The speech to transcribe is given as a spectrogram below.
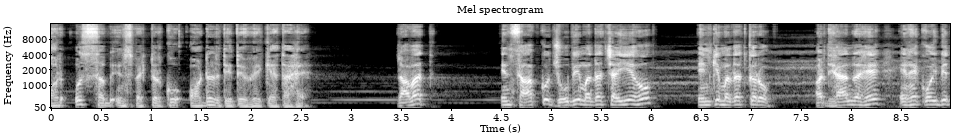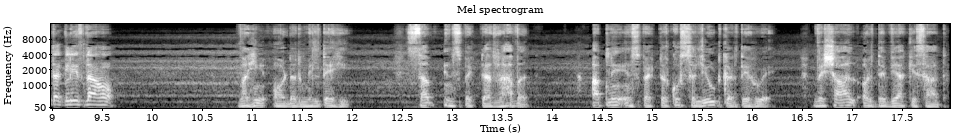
और उस सब इंस्पेक्टर को ऑर्डर देते हुए कहता है, रावत, इन साहब को जो भी मदद चाहिए हो, इनकी मदद करो और ध्यान रहे, इन्हें कोई भी तकलीफ़ ना हो. वहीं ऑर्डर मिलते ही सब इंस्पेक्टर रावत अपने इंस्पेक्टर को सल्यूट करते हुए विशाल और दिव्या के साथ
